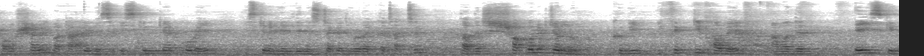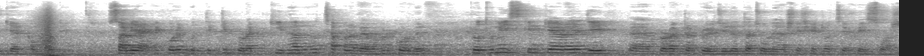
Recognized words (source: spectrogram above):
সমস্যা নেই বাট আপনি বেসিক স্কিন কেয়ার করে স্কিনের হেলদিনেসটাকে ধরে রাখতে চাচ্ছেন, তাদের সকলের জন্য খুবই ইফেক্টিভ হবে আমাদের এই স্কিন কেয়ার কোম্পানি সো আমি এক এক করে প্রত্যেকটি প্রোডাক্ট কীভাবে হচ্ছে আপনারা ব্যবহার করবেন? প্রথমে স্কিন কেয়ারে যে প্রোডাক্টের প্রয়োজনীয়তা চলে আসে সেটা হচ্ছে ফেস ওয়াশ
